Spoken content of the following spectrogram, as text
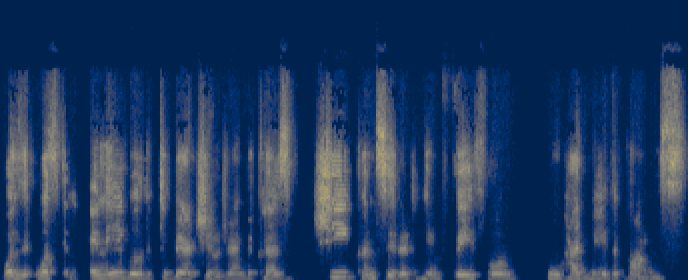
was, was enabled to bear children because she considered him faithful who had made the promise.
